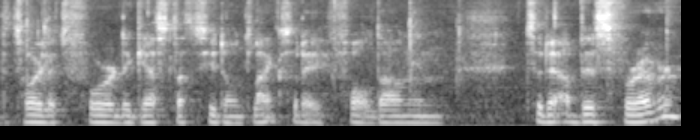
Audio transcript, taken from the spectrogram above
the toilet for the guests that you don't like, so they fall down into the abyss forever.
